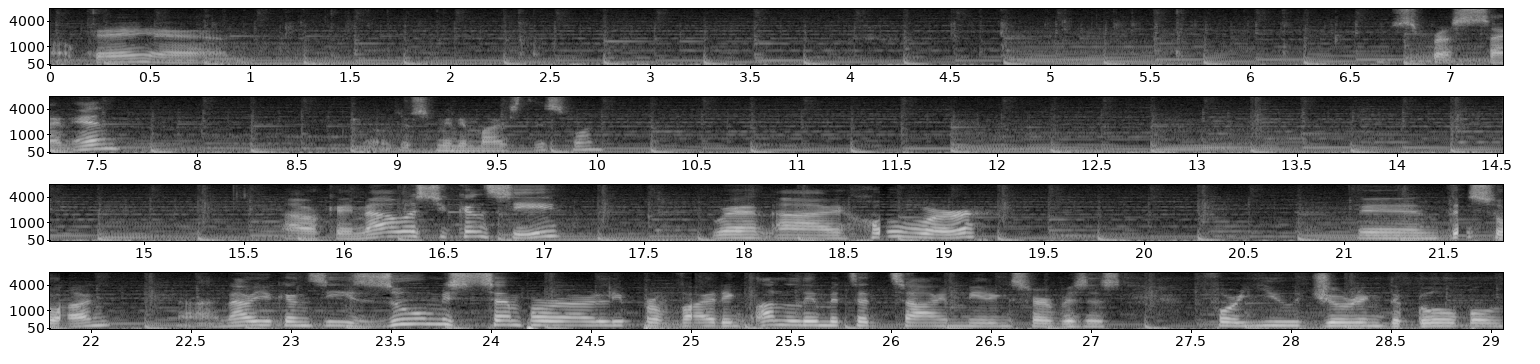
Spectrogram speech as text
Okay, and just press sign in. I'll just minimize this one. Okay, now as you can see, when I hover in this one, uh, now you can see Zoom is temporarily providing unlimited time meeting services for you during the global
